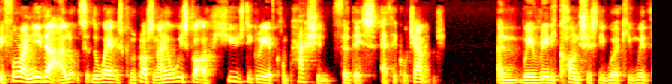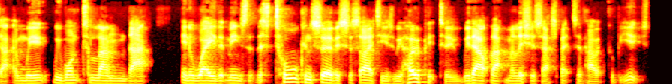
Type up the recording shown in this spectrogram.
before I knew that, I looked at the way it was come across, and I always got a huge degree of compassion for this ethical challenge. And we're really consciously working with that, and we we want to land that in a way that means that this tool can service society as we hope it to without that malicious aspect of how it could be used.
